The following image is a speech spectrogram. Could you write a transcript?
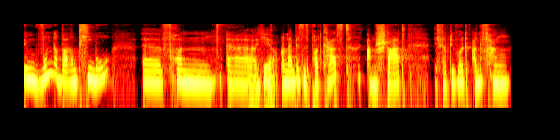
dem wunderbaren Timo äh, von äh, hier Online-Business-Podcast am Start. Ich glaube, die wollte Anfang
